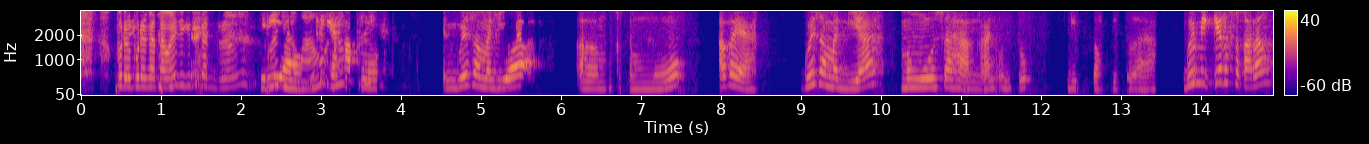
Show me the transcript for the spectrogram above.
pura-pura nggak tahu aja gitu kan bro jadi Gue ya, mau jadi ya. Dan gue sama dia em, ketemu apa ya? Gue sama dia mengusahakan untuk deep talk gitulah. Gue mikir sekarang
